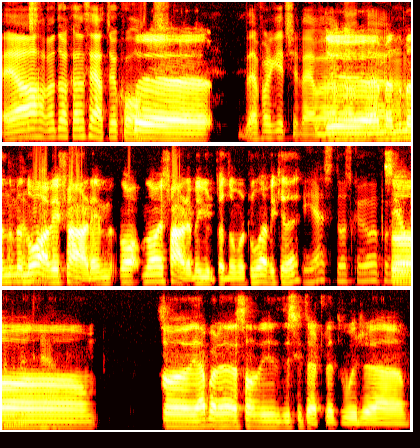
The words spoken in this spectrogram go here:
Ja, men da kan du si at du er kåt. Eh, Det får ikke av Du, men, men, men nå er vi ferdig nå, nå er vi ferdig med gullpenn nummer to, er vi ikke det? Yes, da skal vi over på Så, så jeg bare så Vi diskuterte litt hvor eh,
